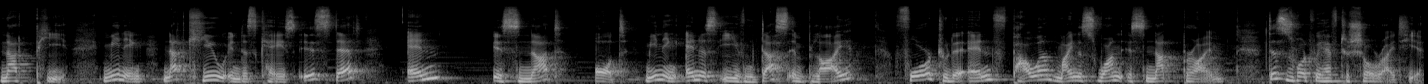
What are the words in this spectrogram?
not P. Meaning not Q in this case is that n is not odd. Meaning n is even does imply 4 to the nth power minus 1 is not prime. This is what we have to show right here.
